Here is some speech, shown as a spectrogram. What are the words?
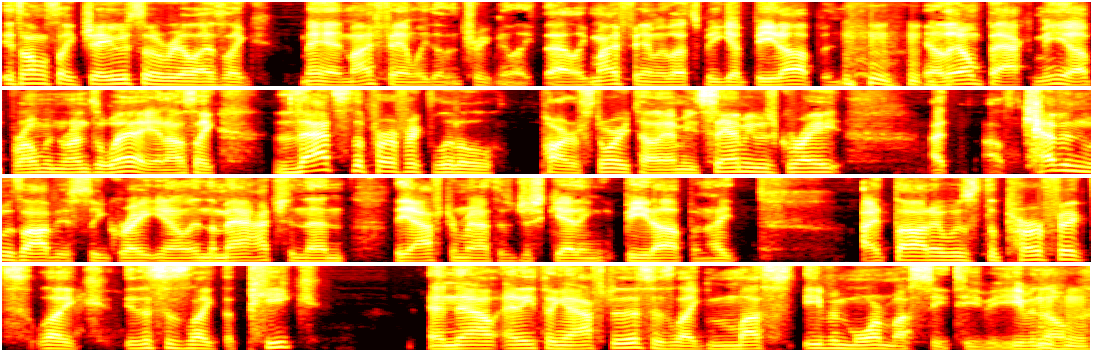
it's almost like Jey Uso realized like man, my family doesn't treat me like that. Like my family lets me get beat up and you know, they don't back me up. Roman runs away. And I was like, that's the perfect little part of storytelling. I mean, Sami was great. I, I, Kevin was obviously great, you know, in the match, and then the aftermath of just getting beat up. And I, I thought it was the perfect like this is like the peak, and now anything after this is like must even more must see TV. Even mm-hmm. though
